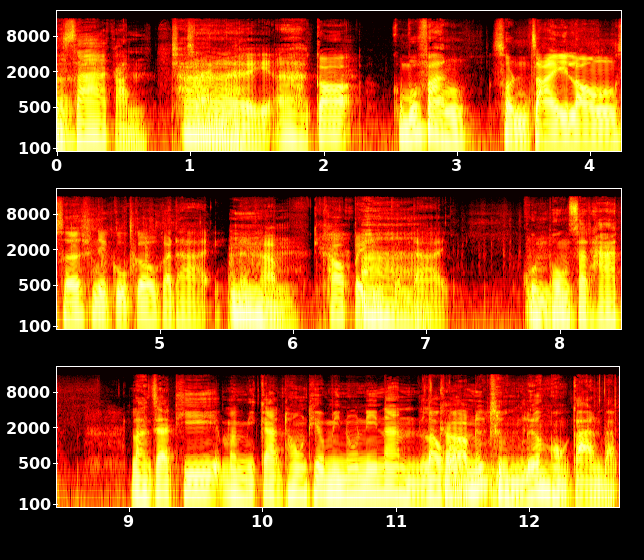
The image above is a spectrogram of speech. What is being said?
ลิซากัน ใช่ไหมอะก็คุณผู้ฟังสนใจลอง search ใน Google ก็ได้นะครับ เข้าไปดูกันได้ คุณพงษ์สทัศน์หลังจากที่มันมีการท่องเที่ยวมีนู่นนี่นั่น ครับ เราก็นึกถึงเรื่องของการแบบ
